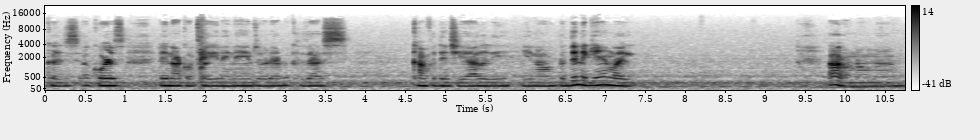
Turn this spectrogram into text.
because of course they're not gonna tell you their names or whatever, because that's confidentiality, you know. But then again, like, I don't know, man.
